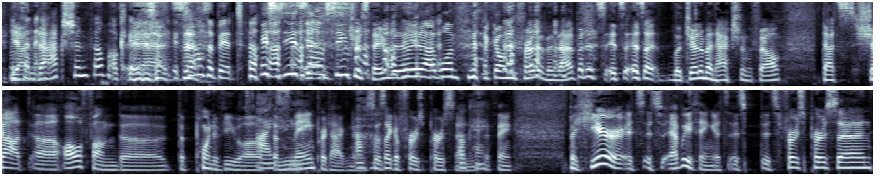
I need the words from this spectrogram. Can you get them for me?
It's Yeah, an that- action film? Okay. Yeah, it sounds a bit. It sounds interesting, but uh, I won't not go any further than that. But it's it's it's a legitimate action film that's shot uh, all from the the point of view of I the see. main protagonist. So it's like a first person Okay. thing. But here, it's it's everything. It's it's it's first person,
